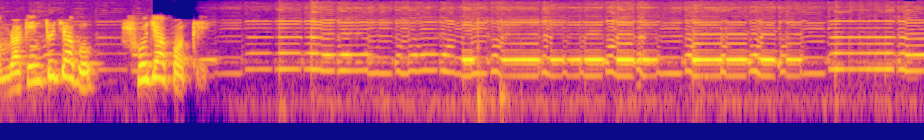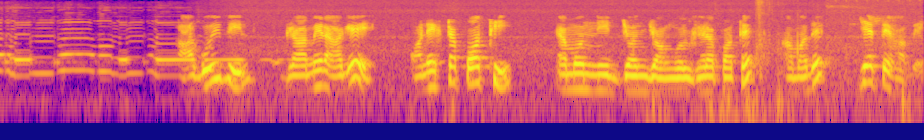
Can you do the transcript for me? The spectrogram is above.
আমরা কিন্তু যাব সোজা পথে। আগুইবিল গ্রামের আগে অনেকটা পথই এমন নির্জন জঙ্গল ঘেরা পথে আমাদের যেতে হবে।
